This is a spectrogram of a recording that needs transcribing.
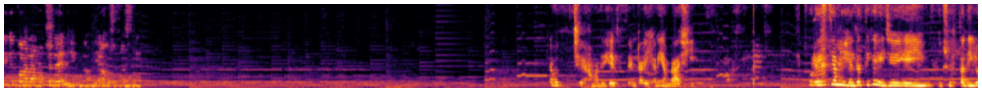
থেকে তো আর আমাকে দেয়নি আমি এটা হচ্ছে আমাদের হেলথ সেন্টার এখানে আমরা আসি। চলে এসেছি আমি হেলথের থেকে এই যে এই ওষুধটা দিল।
